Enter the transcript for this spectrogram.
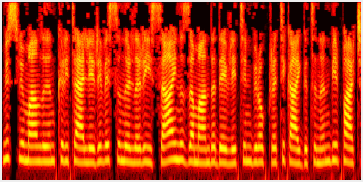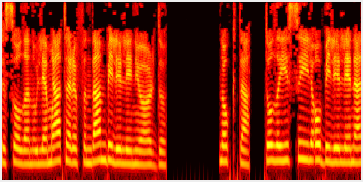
Müslümanlığın kriterleri ve sınırları ise aynı zamanda devletin bürokratik aygıtının bir parçası olan ulema tarafından belirleniyordu. Nokta. Dolayısıyla o belirlenen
